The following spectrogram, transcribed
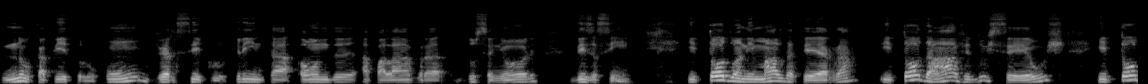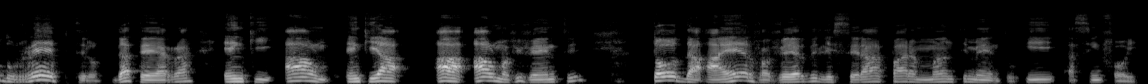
no capítulo 1, versículo 30, onde a palavra do Senhor diz assim: E todo animal da terra, e toda ave dos céus, e todo réptil da terra, em que, em que há, há alma vivente, toda a erva verde lhe será para mantimento. E assim foi.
